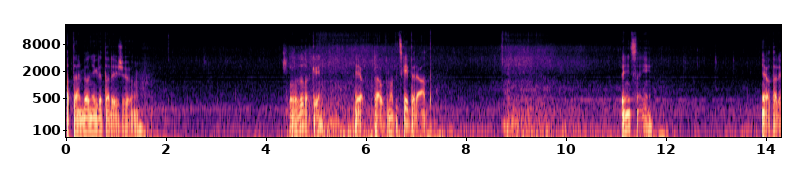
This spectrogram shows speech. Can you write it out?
A ten byl někde tady, že jo. Tohle to taky. Jo, to je automatický pirát. Tady nic není. Jo, tady.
